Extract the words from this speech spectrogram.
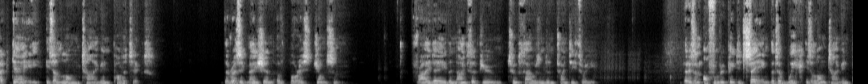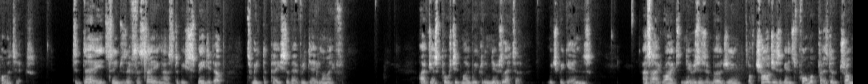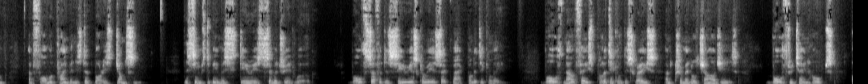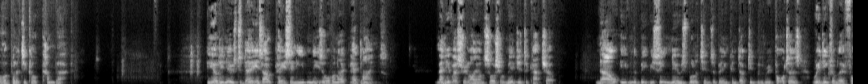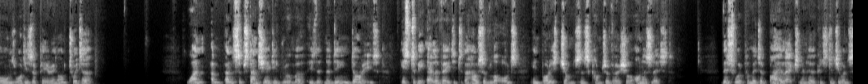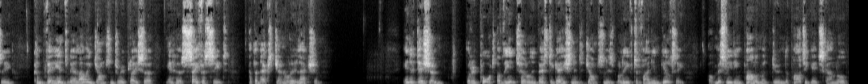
A day is a long time in politics. The resignation of Boris Johnson. Friday, the 9th of June, 2023. There is an often repeated saying that a week is a long time in politics. Today, it seems as if the saying has to be speeded up to meet the pace of everyday life. I've just posted my weekly newsletter, which begins as I write, news is emerging of charges against former President Trump and former Prime Minister Boris Johnson. There seems to be a mysterious symmetry at work. Both suffered a serious career setback politically. Both now face political disgrace and criminal charges. Both retain hopes of a political comeback. The early news today is outpacing even these overnight headlines. Many of us rely on social media to catch up. Now, even the BBC news bulletins are being conducted with reporters reading from their phones what is appearing on Twitter. One um, unsubstantiated rumour is that Nadine Dorries is to be elevated to the House of Lords in Boris Johnson's controversial honours list. This will permit a by election in her constituency, conveniently allowing Johnson to replace her in her safer seat at the next general election. In addition, the report of the internal investigation into Johnson is believed to find him guilty of misleading Parliament during the Partygate scandal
